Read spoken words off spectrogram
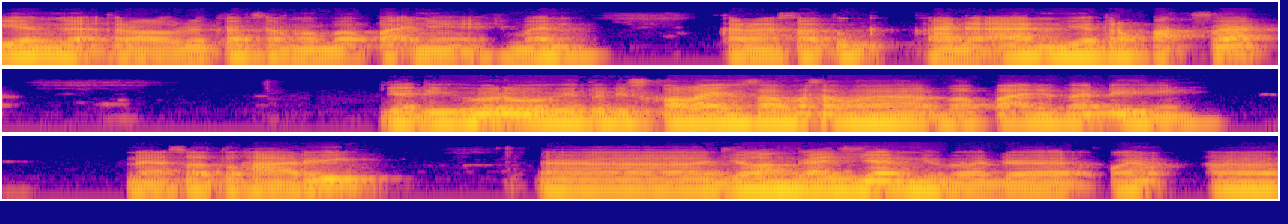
dia nggak terlalu dekat sama bapaknya. Cuman karena satu keadaan dia terpaksa jadi guru gitu di sekolah yang sama sama bapaknya tadi. Nah suatu hari eh, jelang gajian gitu ada pokoknya eh,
